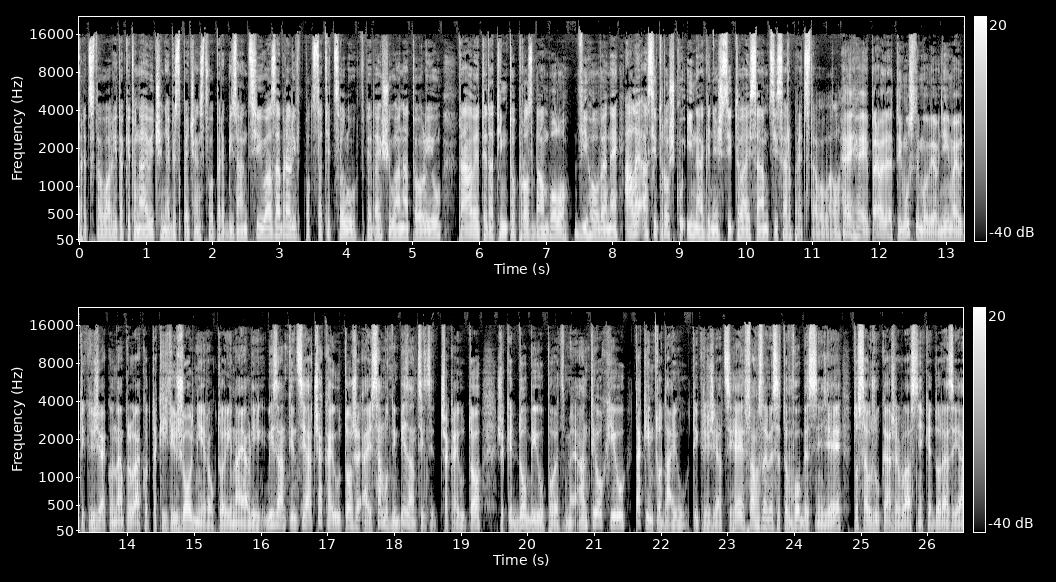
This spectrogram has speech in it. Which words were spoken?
predstavovali takéto najväčšie nebezpečenstvo pre Byzanciu a zabrali v podstate celú vtedajšiu Anatóliu. Práve teda týmto prozbám bolo vyhovené, ale asi trošku inak, než si to aj sám cisár predstavoval. Hej, hej, práve tí muslimovia vnímajú tí križiakov najprv ako takých tých žoldnierov, ktorí najali Byzantinci a čakajú to, že aj samotní Byzantinci čakajú to, že keď dobijú povedzme Antiochiu, tak im to dajú tí križiaci. Hej, samozrejme sa to vôbec nedieje. To sa už ukáže vlastne, keď dorazia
